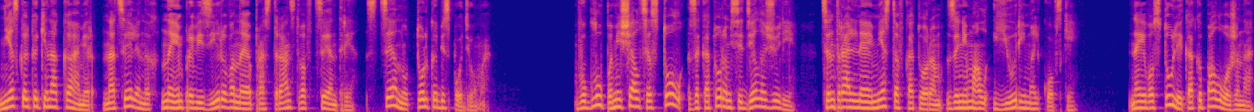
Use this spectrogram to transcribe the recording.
Несколько кинокамер, нацеленных на импровизированное пространство в центре, сцену только без подиума. В углу помещался стол, за которым сидело жюри, центральное место в котором занимал Юрий Мальковский. На его стуле, как и положено,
